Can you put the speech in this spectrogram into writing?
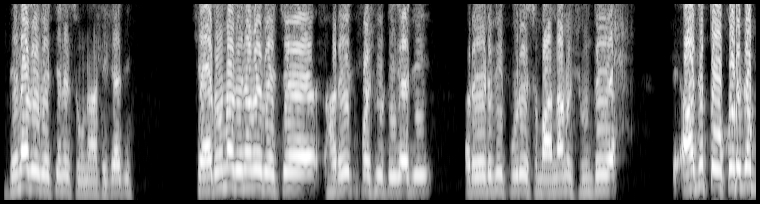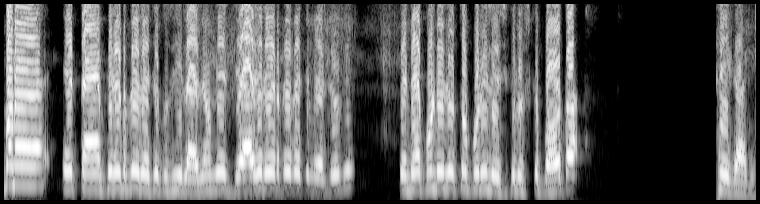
ਦਿਨਾਂ ਦੇ ਵਿੱਚ ਨੇ ਸੂਣਾ ਠੀਕ ਆ ਜੀ। ਸ਼ਾਇਦ ਉਹਨਾਂ ਦਿਨਾਂ ਦੇ ਵਿੱਚ ਹਰੇਕ ਪਸ਼ੂ ਠੀਕ ਆ ਜੀ, ਰੇਟ ਵੀ ਪੂਰੇ ਸਮਾਨਾਂ ਨੂੰ ਛੂੰਦੇ ਆ। ਤੇ ਅੱਜ ਤੋਕੜ ਗੱਬਣ ਇਹ ਟਾਈਮ ਪੀਰੀਅਡ ਦੇ ਵਿੱਚ ਤੁਸੀਂ ਲੈ ਜਾਓਗੇ, ਜਾਇਜ਼ ਰੇਟ ਦੇ ਵਿੱਚ ਮਿਲ ਜੂਗੀ। ਪਿੰਡੇ ਪੁੰਡੇ ਦੇ ਉੱਤੋਂ ਪੂਰੀ ਲਿਸ਼ਕ ਲੁਸ਼ਕ ਬਹੁਤ ਆ। ਠੀਕ ਆ ਜੀ।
